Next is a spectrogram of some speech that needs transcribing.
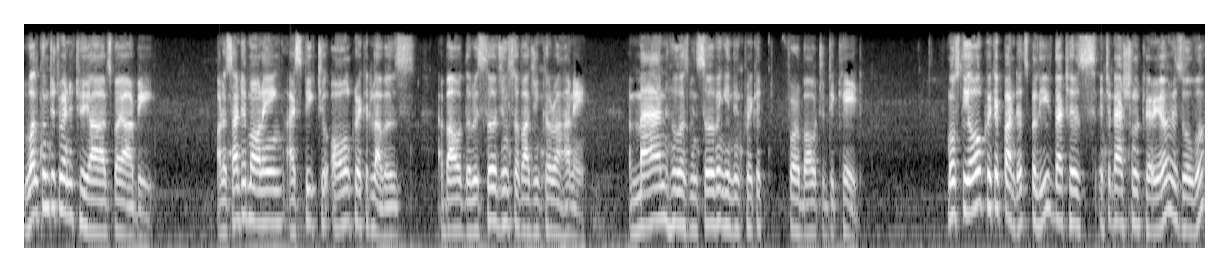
Welcome to 22 Yards by RB. On a Sunday morning, I speak to all cricket lovers about the resurgence of Ajinkya Rahane, a man who has been serving Indian cricket for about a decade. Mostly all cricket pundits believe that his international career is over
